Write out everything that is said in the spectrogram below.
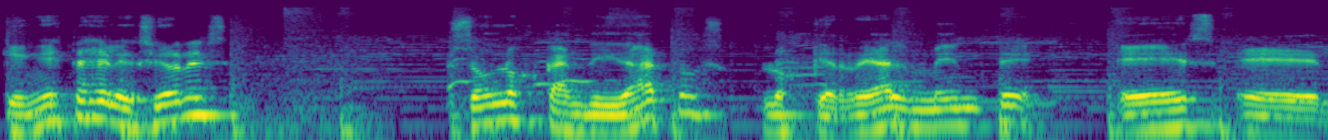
que en estas elecciones son los candidatos los que realmente es el,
